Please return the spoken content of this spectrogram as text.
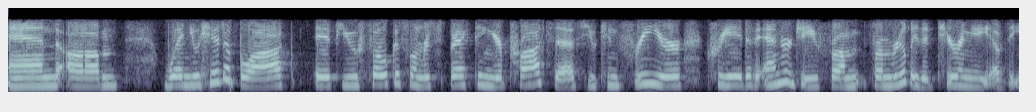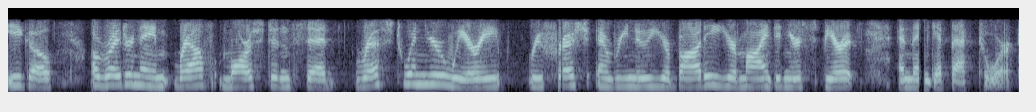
And um, when you hit a block, if you focus on respecting your process, you can free your creative energy from from really the tyranny of the ego. A writer named Ralph Marston said, "Rest when you're weary, refresh and renew your body, your mind, and your spirit, and then get back to work.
